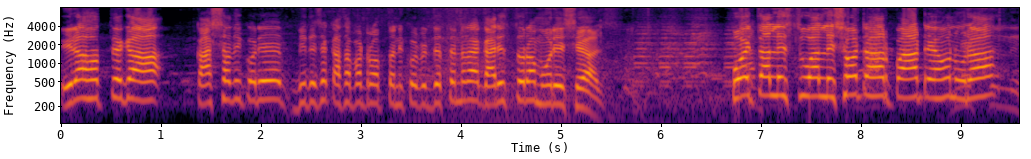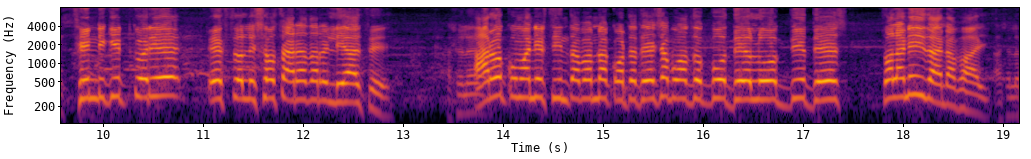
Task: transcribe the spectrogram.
এরা হচ্ছে গা কার সাথে করে বিদেশে কাঁচাপাট রপ্তানি করবে। দেখছেন না গাড়ির তোরা মরে শেষ। পঁয়তাল্লিশ চুয়াল্লিশশো টাকার পাট এখন ওরা সিন্ডিকেট করে একচল্লিশশো চার হাজারে লিয়ে আছে। আরও কমানির চিন্তা ভাবনা করতে এসব অযোগ্য দে লোক দিয়ে দেশ চলানেই যায় না ভাই। আসলে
